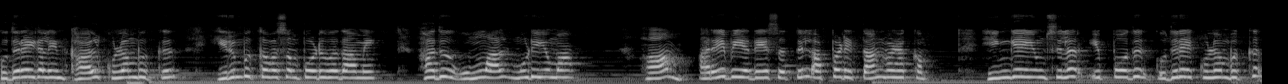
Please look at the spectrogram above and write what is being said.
குதிரைகளின் கால் குழம்புக்கு இரும்பு கவசம் போடுவதாமே அது உம்மால் முடியுமா? ஆம் அரேபிய தேசத்தில் அப்படித்தான் வழக்கம். இங்கேயும் சிலர் இப்போது குதிரை குழம்புக்கு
